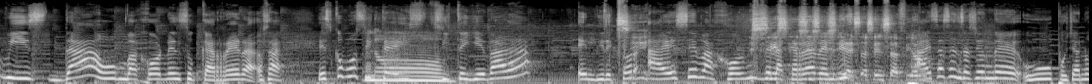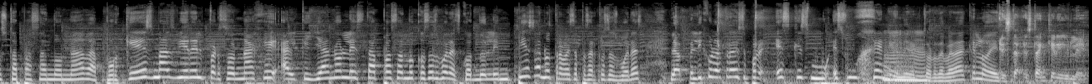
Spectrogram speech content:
Elvis da un bajón en su carrera. O sea, es como si, No. te, si te llevara el director Sí. a ese bajón Sí, de la sí, carrera sí, de sí, Elvis. sí, a esa sensación. A esa sensación de, uh, pues ya no está pasando nada. Porque es más bien el personaje al que ya no le está pasando cosas buenas. Cuando le empiezan otra vez a pasar cosas buenas, la película otra vez se pone. Es que es, un genio el director, de verdad que lo es. Está, está increíble.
